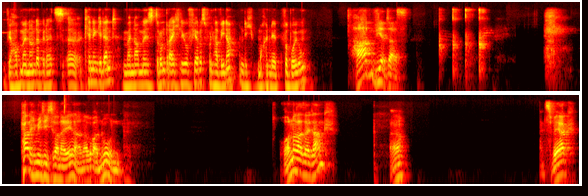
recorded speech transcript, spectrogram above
Wir haben einander bereits äh, kennengelernt. Mein Name ist Rondreich Leoferus von Havena und ich mache eine Verbeugung. Haben wir das? Kann ich mich nicht dran erinnern, aber nun. Ronra sei Dank. Ja. Ein Zwerg.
